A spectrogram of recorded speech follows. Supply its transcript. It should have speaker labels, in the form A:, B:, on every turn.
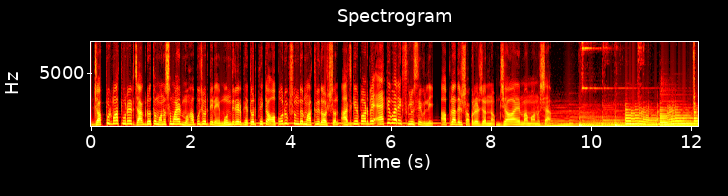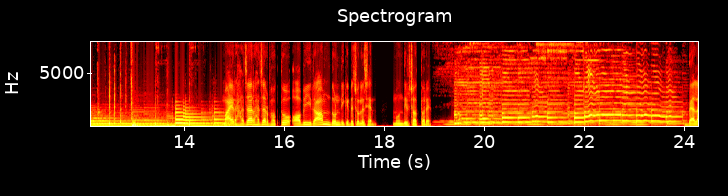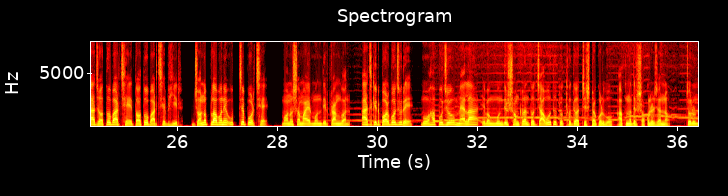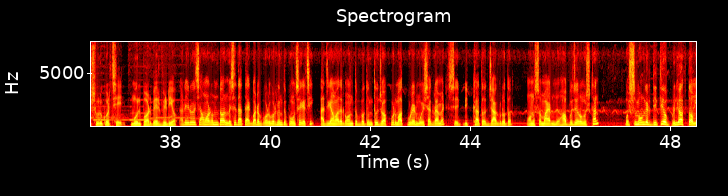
A: জগপুর মাতপুরের জাগ্রত মনসমায়ের মহাপুজোর দিনে মন্দিরের ভেতর থেকে অপরূপ সুন্দর মাতৃদর্শন আজকের পর্বে একেবারে এক্সক্লুসিভলি আপনাদের সকলের জন্য। জয় মা মনসা। মায়ের হাজার হাজার ভক্ত অবিরাম দণ্ডি কেটে চলেছেন মন্দির চত্বরে। বেলা যত বাড়ছে তত বাড়ছে ভিড়, জনপ্লাবনে উপচে পড়ছে মনসা মায়ের মন্দির প্রাঙ্গণ। আজকের পর্ব জুড়ে মহাপুজো, মেলা এবং মন্দির সংক্রান্ত যাবতীয় তথ্য দেওয়ার চেষ্টা করব আপনাদের সকলের জন্য। চলুন শুরু করছি মূল পর্বের ভিডিও দাঁড়িয়ে রয়েছে আমার হোম টাউন মেসেদাতে একবারে বড় বড় কিন্তু পৌঁছে গেছি। আজকে আমাদের গন্তব্য কিন্তু জগপুর মাতপুরের মহিষা গ্রামের সেই বিখ্যাত জাগ্রত মনসা মায়ের মহাপুজোর অনুষ্ঠান। পশ্চিমবঙ্গের দ্বিতীয় বৃহত্তম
